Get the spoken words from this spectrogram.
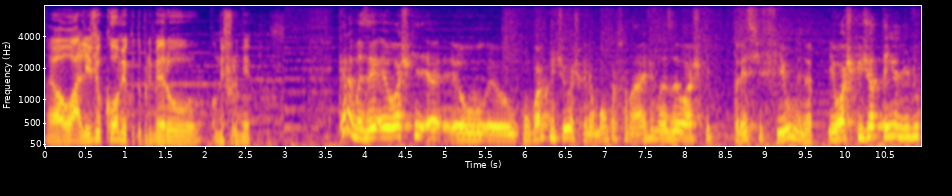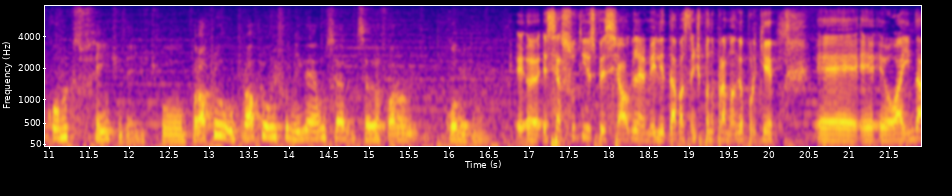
É o alívio cômico do primeiro Homem-Formiga. Cara, mas eu, eu acho que. Eu, eu concordo contigo, acho que ele é um bom personagem, mas eu acho que pra esse filme, né? Eu acho que já tem alívio cômico suficiente, entende? Tipo, o próprio, o próprio Homem-Formiga é um, de certa forma, cômico, né? Eh, Esse assunto em especial, Guilherme, ele dá bastante pano pra manga porque é, é, eu ainda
